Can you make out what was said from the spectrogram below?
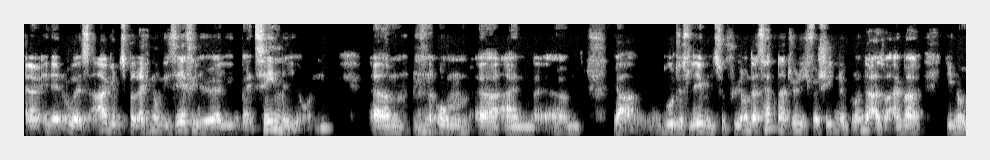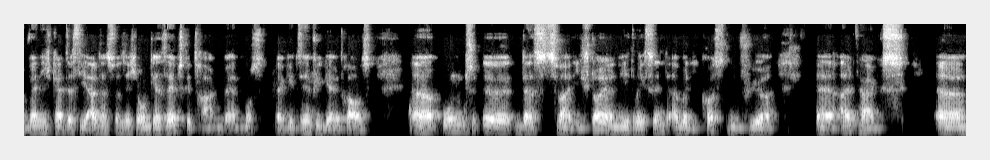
Äh, in den USA gibt es Berechnungen, die sehr viel höher liegen, bei 10 Millionen ähm, um äh, ein ähm, ja, gutes Leben zu führen. Das hat natürlich verschiedene Gründe. Also einmal die Notwendigkeit, dass die Altersversicherung ja selbst getragen werden muss. Da geht sehr viel Geld raus. Äh, und äh, dass zwar die Steuern niedrig sind, aber die Kosten für äh, Alltags äh,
